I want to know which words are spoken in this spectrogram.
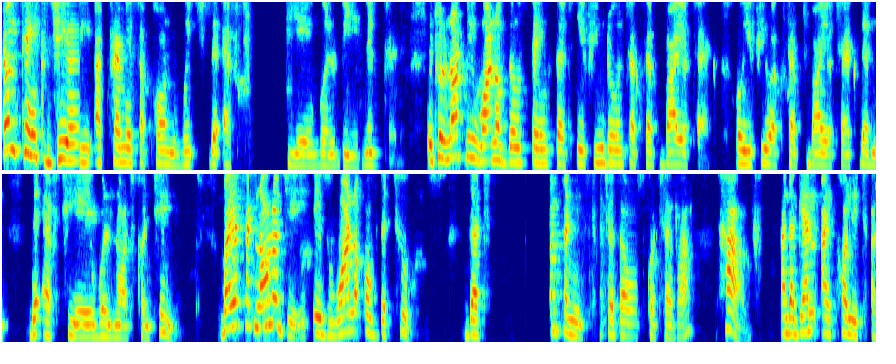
don't think GMO a premise upon which the FTA will be limited. It will not be one of those things that if you don't accept biotech or if you accept biotech, then the FTA will not continue. Biotechnology is one of the tools that companies such as ours, whatever, have. And again, I call it a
